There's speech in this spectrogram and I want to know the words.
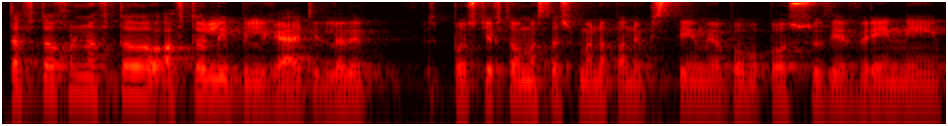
ταυτόχρονα αυτό, αυτό λείπει λιγάκι, δηλαδή πώς σκεφτόμαστε ας πούμε ένα πανεπιστήμιο, πω, πω, πώς σου διευρύνει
